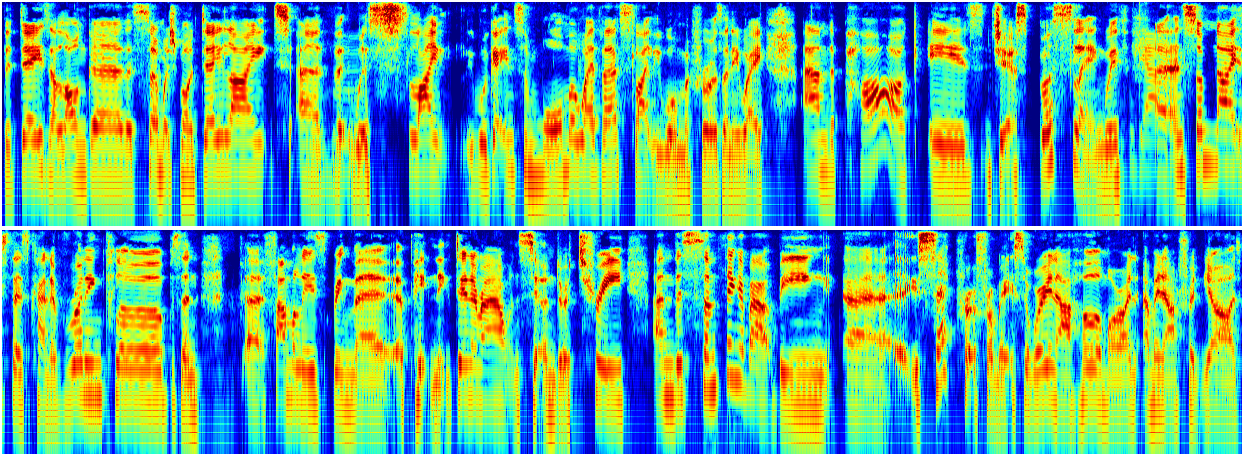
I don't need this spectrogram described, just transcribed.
the days are longer, there's so much more daylight. Uh, mm-hmm. That we're slightly we're getting some warmer weather, slightly warmer for us anyway. And the park is just bustling with. Yeah. Uh, and some nights there's kind of running clubs and uh, families bring their a picnic dinner out and sit under a tree. And there's something about being uh, separate from it. So we're in our home or I'm in our front yard.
